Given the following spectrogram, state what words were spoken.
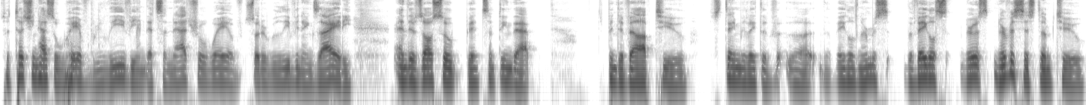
So touching has a way of relieving. That's a natural way of sort of relieving anxiety. And there's also been something that's been developed to stimulate the the, the vagal nervous the vagal nervous nervous system to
